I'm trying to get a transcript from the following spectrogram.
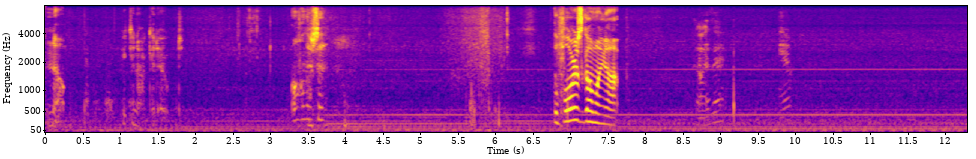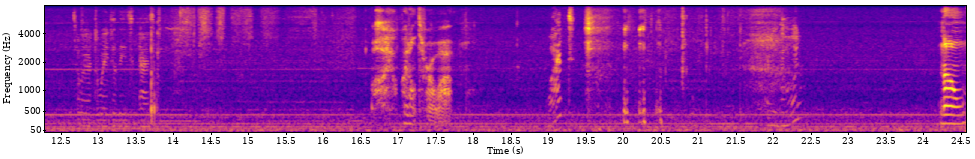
No, we cannot get out. Oh, there's a. The floor is going up. I don't throw up. What? Are you going? No.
